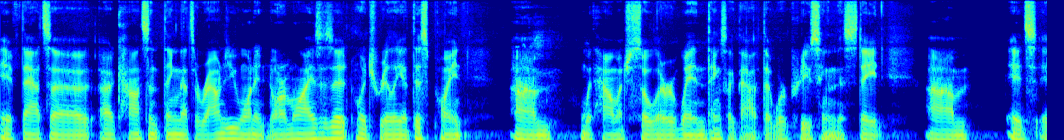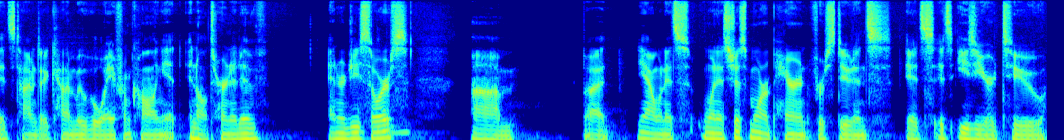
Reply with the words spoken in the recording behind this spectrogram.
if that's a, a constant thing that's around you, one, it normalizes it, which really at this point, um, with how much solar, wind, things like that that we're producing in this state, um, it's it's time to kind of move away from calling it an alternative energy source. Um, but yeah, when it's when it's just more apparent for students, it's it's easier to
